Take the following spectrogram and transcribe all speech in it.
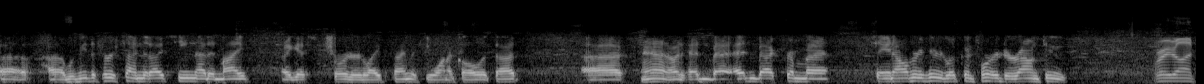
uh, uh, would be the first time that I've seen that in my I guess shorter lifetime, if you want to call it that. Uh, yeah, no, heading back heading back from uh, St. Albert here, looking forward to round two. Right on.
